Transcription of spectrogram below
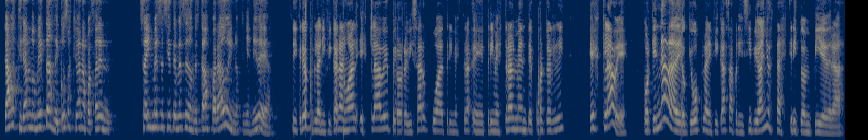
estabas tirando metas de cosas que van a pasar en seis meses, siete meses donde estabas parado y no tenías ni idea. Sí, creo que planificar anual es clave, pero revisar cuatrimestra, eh, trimestralmente, quarterly, es clave. Porque nada de lo que vos planificás a principio de año está escrito en piedra.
